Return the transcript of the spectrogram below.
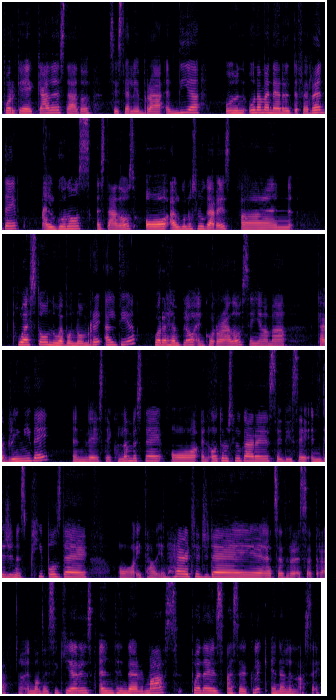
porque cada estado se celebra el día de una manera diferente. Algunos estados o algunos lugares han puesto nuevo nombre al día. Por ejemplo, en Colorado se llama Cabrini Day en vez de Columbus Day o en otros lugares se dice Indigenous Peoples Day o Italian Heritage Day, etcétera, etcétera. Entonces, si quieres entender más, puedes hacer clic en el enlace.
